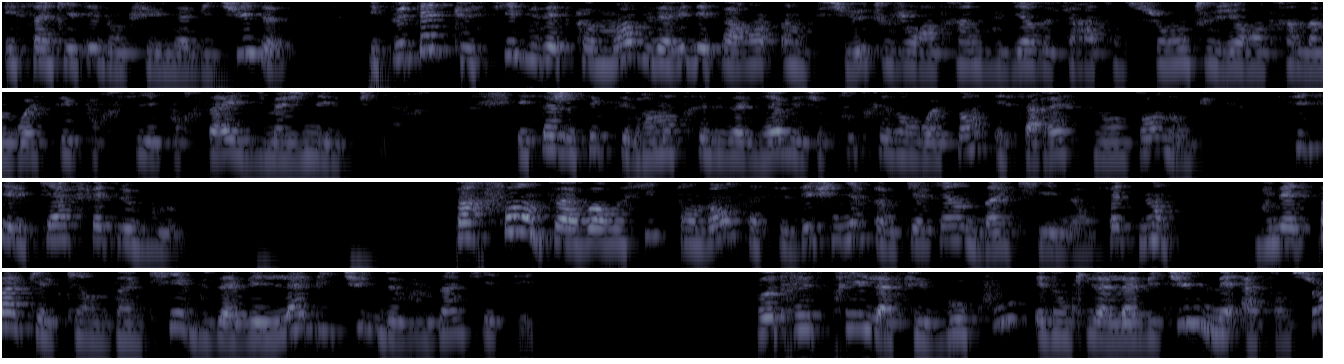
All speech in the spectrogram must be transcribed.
Et s'inquiéter, donc c'est une habitude, et peut-être que si vous êtes comme moi, vous avez des parents anxieux, toujours en train de vous dire de faire attention, toujours en train d'angoisser pour ci et pour ça et d'imaginer le pire. Et ça, je sais que c'est vraiment très désagréable et surtout très angoissant et ça reste longtemps, donc si c'est le cas, faites le boulot. Parfois, on peut avoir aussi tendance à se définir comme quelqu'un d'inquiet, mais en fait, non. Vous n'êtes pas quelqu'un d'inquiet, vous avez l'habitude de vous inquiéter. Votre esprit l'a fait beaucoup et donc il a l'habitude, mais attention,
